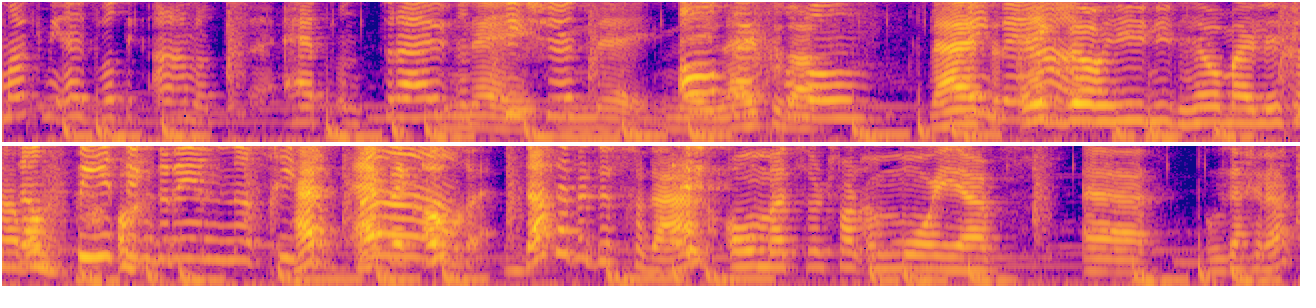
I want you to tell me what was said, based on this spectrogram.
maakt niet uit wat ik aan het- heb. Een trui, een nee, t-shirt. Nee, nee, altijd gewoon... BH. ik wil hier niet heel mijn lichaam... Ik een piercing erin eh, schieten. Heb, heb ik Bam. ook, dat heb ik dus gedaan om het soort van een mooie, eh, hoe zeg je dat?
